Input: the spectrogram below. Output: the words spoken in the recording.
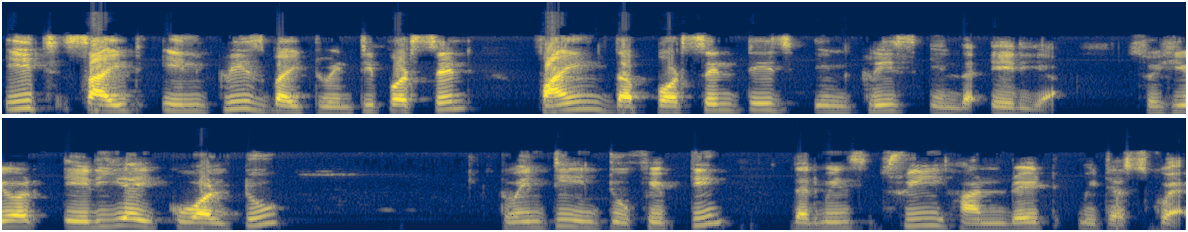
each side increase by 20 percent find the percentage increase in the area so here area equal to 20 into 15 that means 300 meter square.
